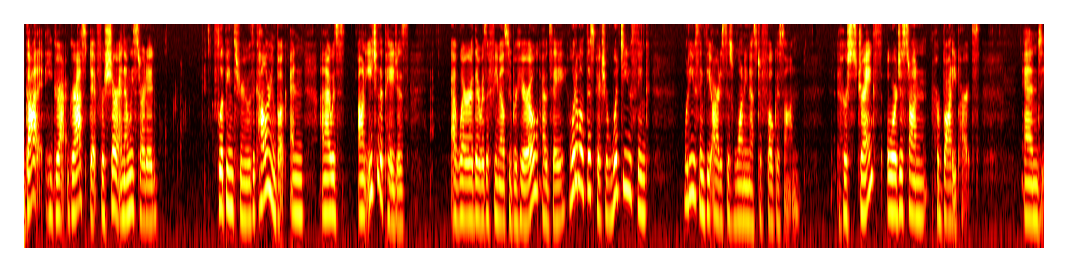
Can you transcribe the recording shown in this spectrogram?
got it. He gra- grasped it for sure. And then we started flipping through the coloring book, and and I was on each of the pages uh, where there was a female superhero. I would say, "What about this picture? What do you think? What do you think the artist is wanting us to focus on?" her strength or just on her body parts. And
